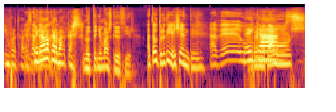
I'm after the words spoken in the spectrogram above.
Importante. Cuidado car vacas. Non teño máis que decir. Ata outro día, xente. Adeus. Venga. Rematamos.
